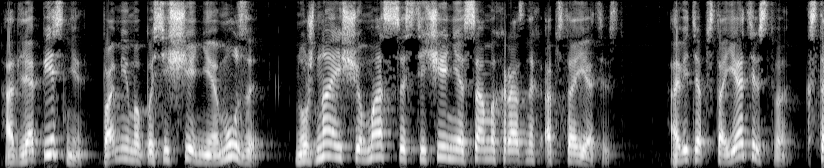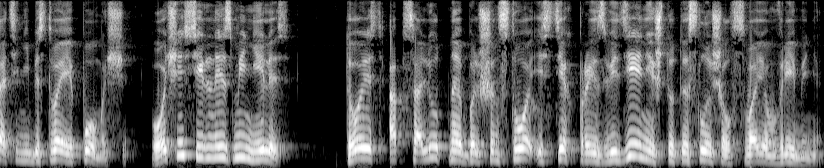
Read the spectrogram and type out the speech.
А для песни, помимо посещения музы, нужна еще масса стечения самых разных обстоятельств. А ведь обстоятельства, кстати, не без твоей помощи, очень сильно изменились. То есть абсолютное большинство из тех произведений, что ты слышал в своем времени,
